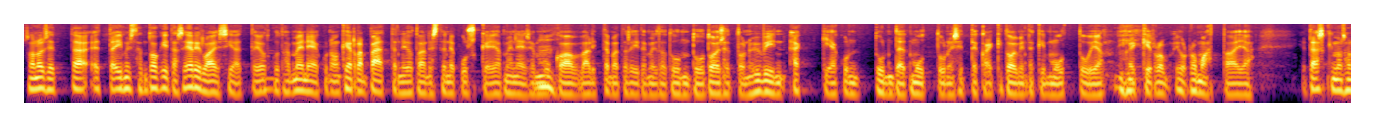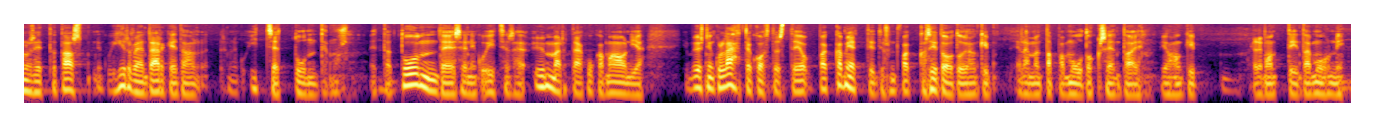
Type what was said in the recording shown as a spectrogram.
sanoisin, että, että ihmiset on toki tässä erilaisia, että jotkuthan menee, kun on kerran päättänyt jotain, niin sitten ne puskee ja menee sen mm. mukaan välittämättä siitä, miltä tuntuu. Toiset on hyvin äkkiä, kun tunteet muuttuu, niin sitten kaikki toimintakin muuttuu ja niin. kaikki romahtaa. Ja, ja tässäkin mä sanoisin, että taas niin kuin hirveän tärkeää on niin kuin itsetuntemus, että tuntee sen niin kuin itsensä, ymmärtää kuka mä oon ja, ja myös niin kuin lähtökohtaisesti, jo, vaikka miettii, että jos nyt vaikka sitoutuu johonkin elämäntapamuutokseen tai johonkin remonttiin tai muuhun, niin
